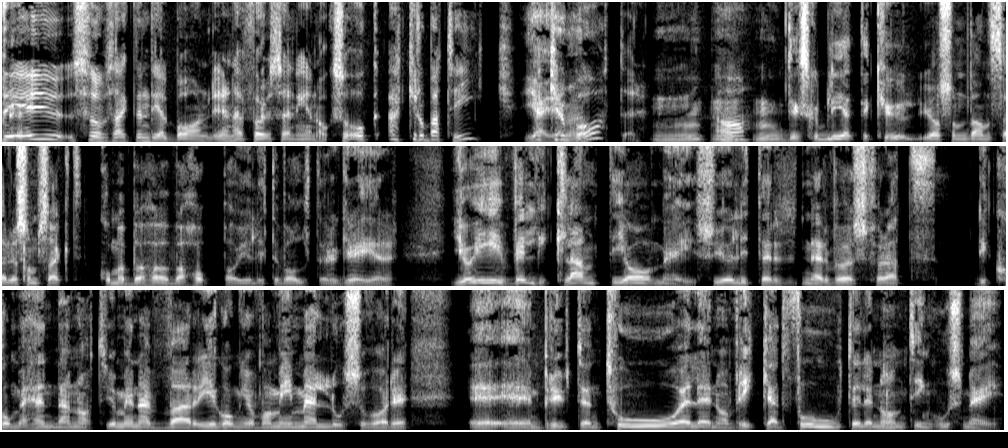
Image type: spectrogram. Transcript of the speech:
det är ju som sagt en del barn i den här föreställningen också och akrobatik, Jajamän. akrobater. Mm, mm, Ja. mm. Det ska bli jättekul. Jag som dansare som sagt kommer behöva hoppa och göra lite volter och grejer. Jag är väldigt klantig av mig så jag är lite nervös för att det kommer hända något. Jag menar varje gång jag var med i mello så var det eh, en bruten tå eller en avrickad fot eller någonting hos mig.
